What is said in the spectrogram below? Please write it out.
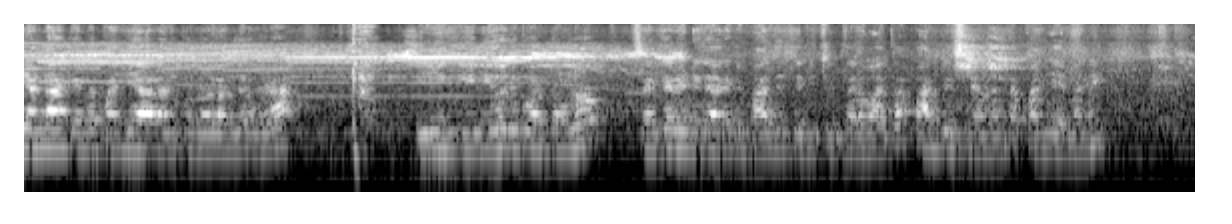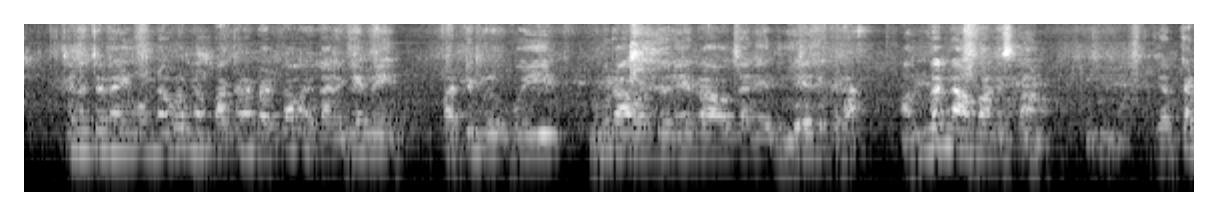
జెండా కింద పనిచేయాలనుకున్న వాళ్ళందరూ కూడా ఈ ఈ నియోజకవర్గంలో శంకరెడ్డి గారికి బాధ్యతలు ఇచ్చిన తర్వాత పార్టీ శ్రేణులంతా పనిచేయమని చిన్న చిన్న ఉన్నప్పుడు ఉన్నా కూడా మేము పక్కన పెడతాం. దానికేమి పట్టింపులకు పోయి నువ్వు రావద్దు నేను రావద్దు అనేది లేదు ఇక్కడ. అందరిని ఆహ్వానిస్తాను. ఎక్కడ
